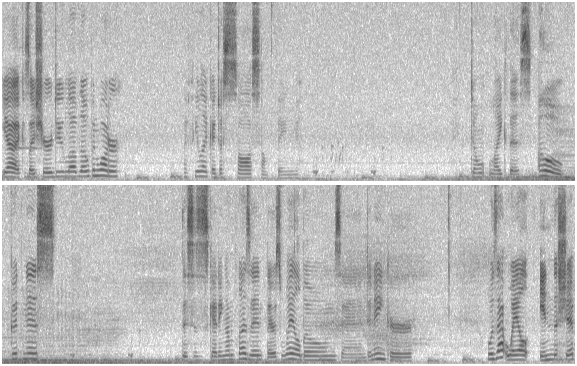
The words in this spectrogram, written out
Yeah, because I sure do love the open water. I feel like I just saw something. I don't like this. Oh, goodness. This is getting unpleasant. There's whale bones and an anchor. Was that whale in the ship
